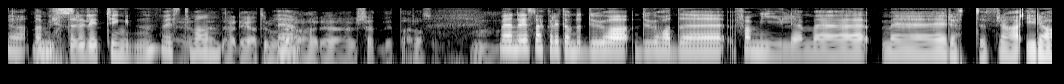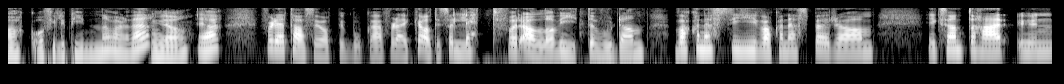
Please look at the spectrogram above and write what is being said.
Ja, da mister det litt tyngden hvis det, man det er det jeg tror Ja. det har eh, skjedd litt der, altså. Mm. Men vi snakka litt om det. Du, ha, du hadde familie med, med røtter fra Irak og Filippinene, var det det? ja. Ja, for det tas jo opp i boka her. For det er ikke alltid så lett for alle å vite hvordan Hva kan jeg si, hva kan jeg spørre om? Ikke sant? Og her, hun,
